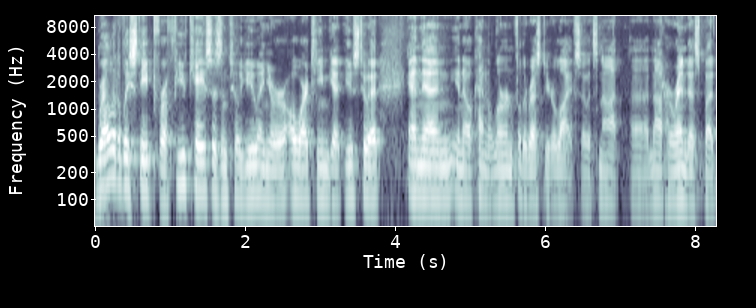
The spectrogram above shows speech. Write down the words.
relatively steep for a few cases until you and your OR team get used to it, and then you know kind of learn for the rest of your life. So it's not uh, not horrendous, but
